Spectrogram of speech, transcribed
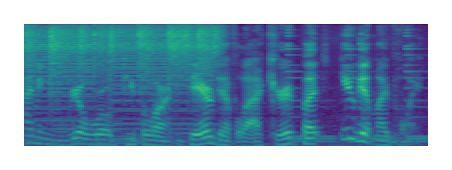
I mean, real world people aren't Daredevil accurate, but you get my point.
